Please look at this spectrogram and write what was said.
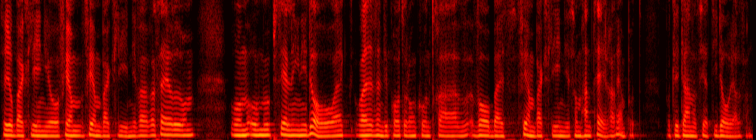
fyrbackslinje och fem, fembackslinje. Vad, vad säger du om, om, om uppställningen idag? Och, och även vi pratade om kontra Varbergs fembackslinje som hanterar den på ett, på ett lite annat sätt idag i alla fall.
